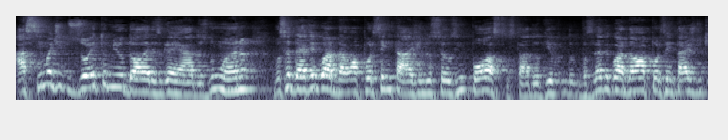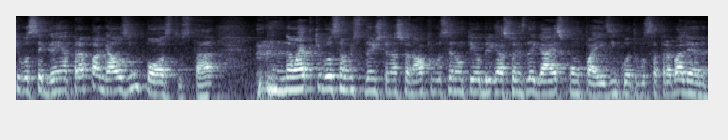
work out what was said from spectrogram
acima de 18 mil dólares ganhados no ano, você deve guardar uma porcentagem dos seus impostos, tá? Do que, você deve guardar uma porcentagem do que você ganha para pagar os impostos, tá? Não é porque você é um estudante internacional que você não tem obrigações legais com o país enquanto você está trabalhando.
